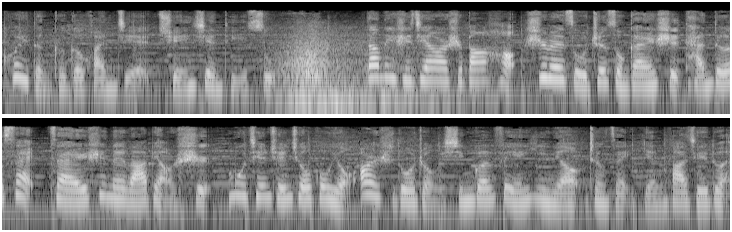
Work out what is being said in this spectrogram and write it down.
馈等各个环节全线提速。当地时间二十八号，世卫组织总干事谭德赛在日内瓦表示，目前全球共有二十多种新冠肺炎疫苗正在研发阶段，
